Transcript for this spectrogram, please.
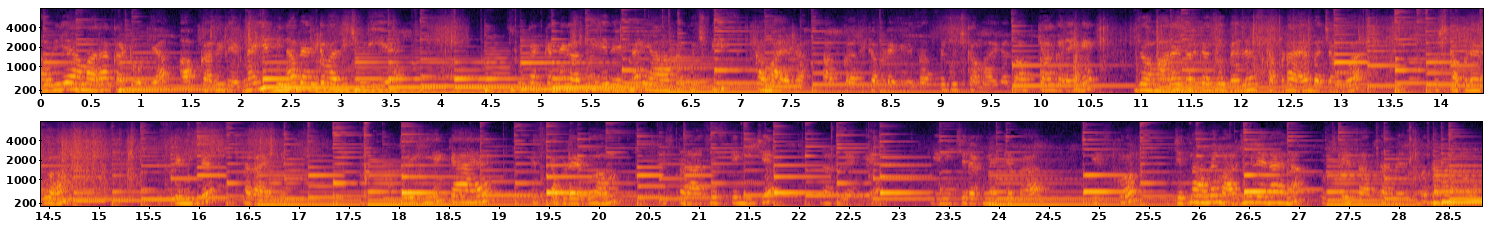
हम ये हमारा कट हो गया। आपका भी देखना, ये बिना बेल्ट वाली चूड़ी है। इसको कट करने के बाद ये देखना, यहाँ पे कुछ पीस कम आएगा, आपका भी कपड़े के हिसाब से कुछ कम आएगा। तो आप क्या करेंगे, जो हमारे इधर का जो बैलेंस कपड़ा है, बचा हुआ, उस कपड़े को हम इसके नीचे लगाएँगे। देखिए क्या है, इस कपड़े को हम इस तरह से इसके नीचे रख लेंगे। ये नीचे रखने के बाद इसको जितना हमें मार्जिन लेना है ना, उसके हिसाब से हमें इसको दबाना होगा।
